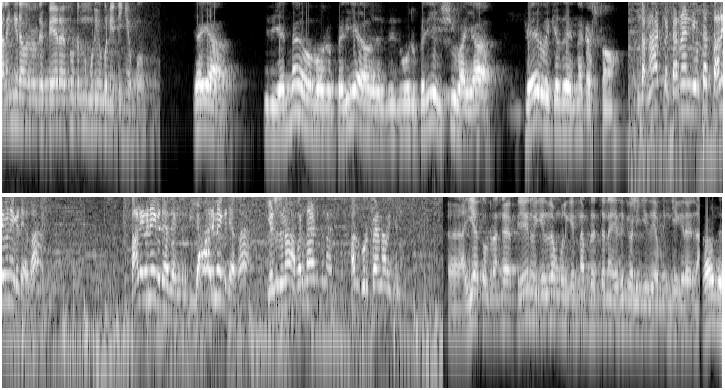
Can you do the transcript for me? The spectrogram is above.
கலைஞர் அவர்களுடைய பேரை சூட்டணும்னு முடிவு பண்ணிட்டீங்க இப்போ. ஏய்யா இது என்ன ஒரு பெரிய இது இது ஒரு பெரிய இஷ்யூ ஐயா பேர் வைக்கிறதுல என்ன கஷ்டம்? இந்த நாட்டுல கருணாநிதி விட்டா தலைவனே கிடையாதா? தலைவனே கிடையாது எங்களுக்கு. யாருமே கிடையாதா? எழுதுனா அவர் தான் எழுதுனார். அதுக்கு ஒரு பேனா வைக்கணும். ஐயா சொல்கிறாங்க பேர் வைக்கிறதுல உங்களுக்கு என்ன பிரச்சனை எதுக்கு வலிக்குது அப்படின்னு கேட்குறாரு அதாவது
